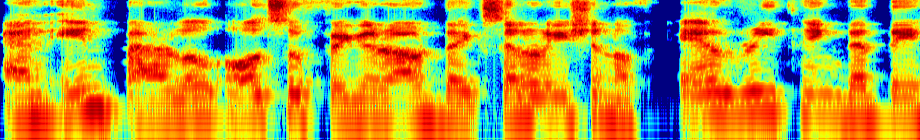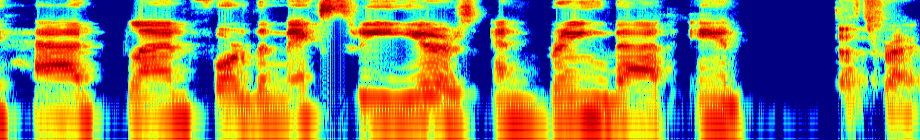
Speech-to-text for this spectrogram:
and in parallel, also figure out the acceleration of everything that they had planned for the next three years and bring that in. That's right.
